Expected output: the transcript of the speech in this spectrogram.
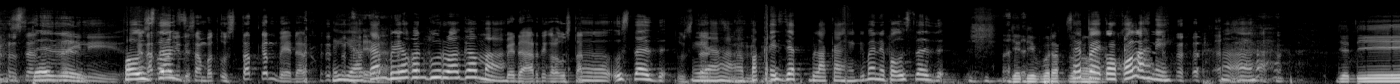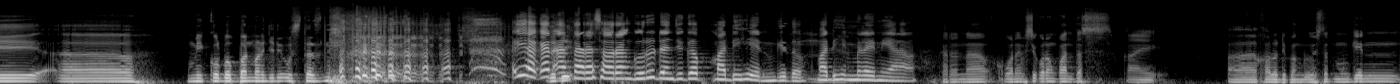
Ustadz Zaini. Pak Karena kalau Ustadz. disambat Ustadz kan beda. Iya kan beliau kan guru agama. Beda arti kalau Ustadz. Eh, Ustadz. Ustadz. Ya, pakai Z belakangnya. Gimana Pak Ustadz? Jadi berat Saya pakai kol-kolah nih. Jadi eh memikul beban mana jadi ustaz nih. Iya kan Jadi- antara seorang guru dan juga madihin gitu. Madihin milenial. Karena kurang masih kurang pantas kayak eh, kalau dipanggil ustaz mungkin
